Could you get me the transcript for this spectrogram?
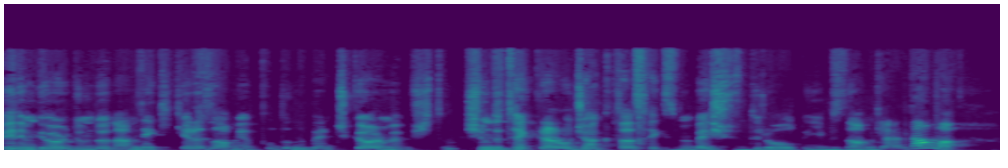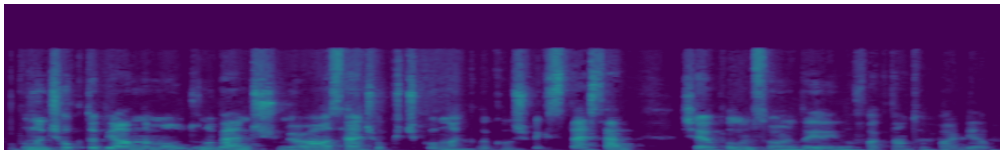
benim gördüğüm dönemde iki kere zam yapıldığını ben hiç görmemiştim. Şimdi tekrar Ocak'ta 8500 lira oldu iyi bir zam geldi ama bunun çok da bir anlamı olduğunu ben düşünmüyorum ama sen çok küçük onun hakkında konuşmak istersen şey yapalım sonra da yayını ufaktan toparlayalım.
